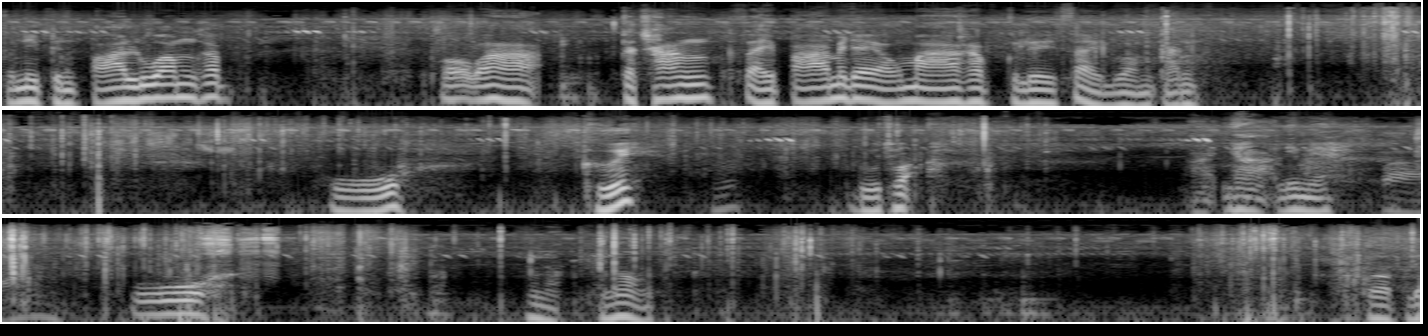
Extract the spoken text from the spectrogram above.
วันนี้เป็นปลารวมครับ เพราะว่ากระชังใส่ปลาไม่ได้ออกมาครับ ก็เลยใส่รวมกันโอ้เคยดูเถอะอะหานี่ไหมป่าโอ้นี่นะพี่น้องกรอบแร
